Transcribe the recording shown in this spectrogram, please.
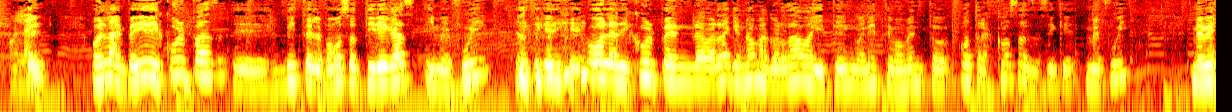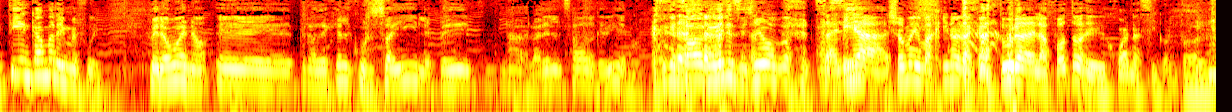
Online. Pe- online, pedí disculpas, eh, viste el famoso tiré gas y me fui. Así que dije, hola, disculpen, la verdad que no me acordaba y tengo en este momento otras cosas, así que me fui. Me vestí en cámara y me fui. Pero bueno, eh, pero dejé el curso ahí y le pedí, nada, lo haré el sábado que viene. Así que el sábado que viene si así, Salía, yo me imagino la captura de las fotos y Juan así con todo. el-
